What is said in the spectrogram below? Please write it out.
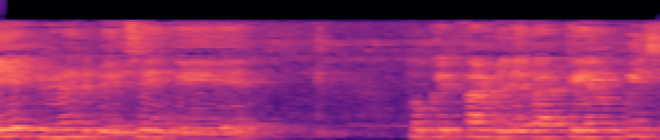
एक यूनिट बेचेंगे तो कितना मिलेगा टेन रुपीज़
